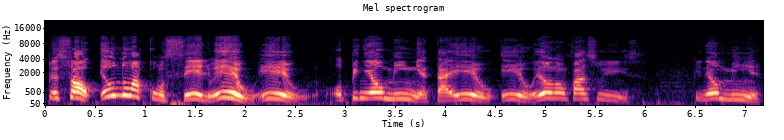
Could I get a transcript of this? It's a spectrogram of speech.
Pessoal, eu não aconselho, eu, eu, opinião minha, tá? Eu, eu, eu não faço isso. Opinião minha.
